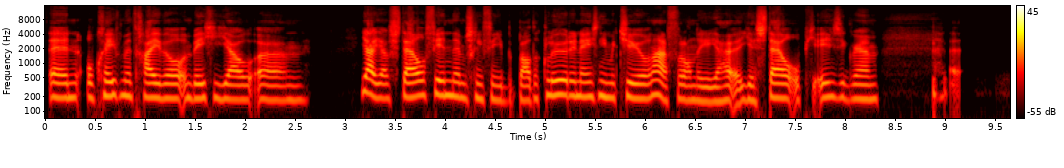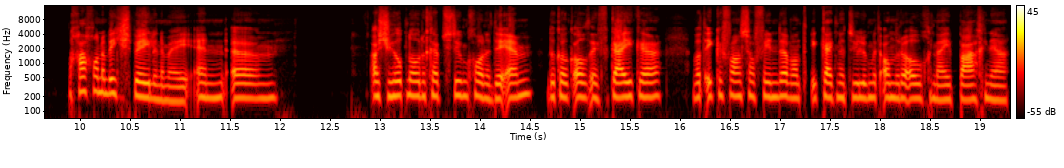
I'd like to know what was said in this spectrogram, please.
En op een gegeven moment ga je wel een beetje jouw, um, ja, jouw stijl vinden. Misschien vind je bepaalde kleuren ineens niet meer chill. Nou, verander je je, stijl op je Instagram. Uh, ga gewoon een beetje spelen ermee. En um, als je hulp nodig hebt, stuur me gewoon een DM. Dan kan ik altijd even kijken wat ik ervan zou vinden. Want ik kijk natuurlijk met andere ogen naar je pagina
